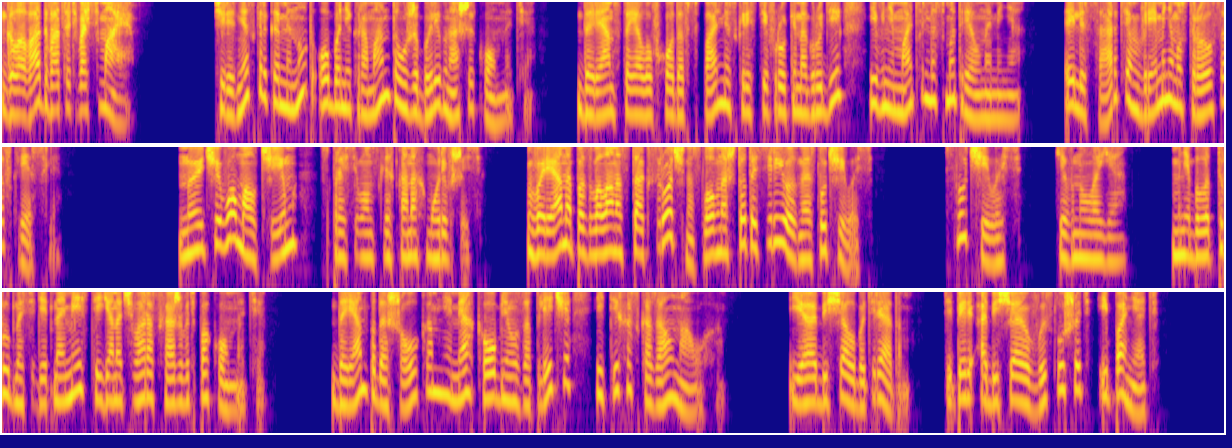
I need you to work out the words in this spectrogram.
Глава 28. Через несколько минут оба некроманта уже были в нашей комнате. Дариан стоял у входа в спальню, скрестив руки на груди, и внимательно смотрел на меня. Элисар тем временем устроился в кресле. «Ну и чего молчим?» — спросил он, слегка нахмурившись. «Вариана позвала нас так срочно, словно что-то серьезное случилось». «Случилось», — кивнула я. Мне было трудно сидеть на месте, и я начала расхаживать по комнате. Дариан подошел ко мне, мягко обнял за плечи и тихо сказал на ухо. «Я обещал быть рядом. Теперь обещаю выслушать и понять».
